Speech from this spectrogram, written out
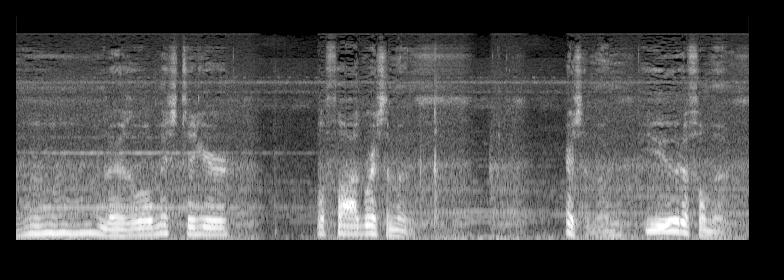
Mm, there's a little mist to your little fog. Where's the moon? There's the moon. Beautiful moon.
